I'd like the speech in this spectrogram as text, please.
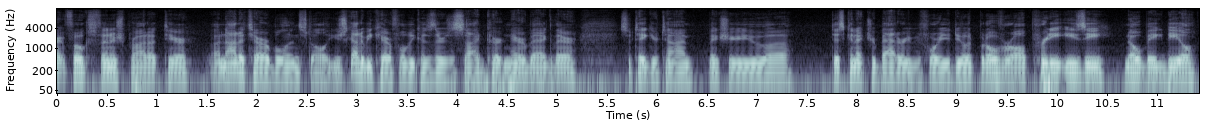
Right, folks, finished product here. Uh, not a terrible install. You just got to be careful because there's a side curtain airbag there. So take your time. Make sure you uh, disconnect your battery before you do it. But overall, pretty easy, no big deal.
